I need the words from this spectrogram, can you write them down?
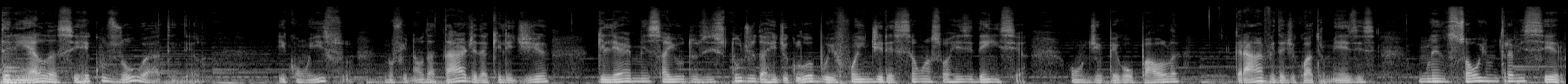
Daniela se recusou a atendê-la, e com isso, no final da tarde daquele dia, Guilherme saiu dos estúdios da Rede Globo e foi em direção à sua residência, onde pegou Paula, grávida de quatro meses, um lençol e um travesseiro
